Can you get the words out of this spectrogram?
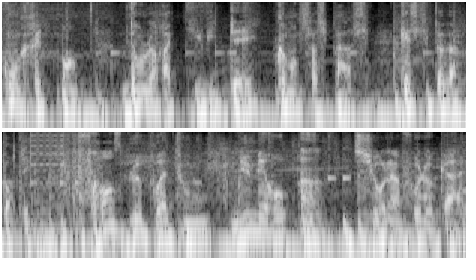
concrètement, dans leur activité, comment ça se passe, qu'est-ce qu'ils peuvent apporter? France Bleu Poitou, numéro 1 sur l'info locale.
